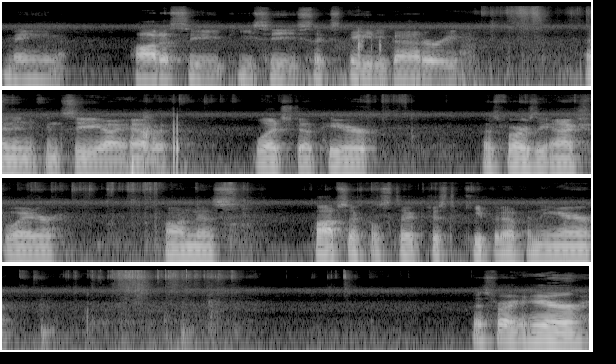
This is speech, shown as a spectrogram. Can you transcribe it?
main Odyssey PC 680 battery. And then you can see I have it wedged up here as far as the actuator on this popsicle stick just to keep it up in the air. This right here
